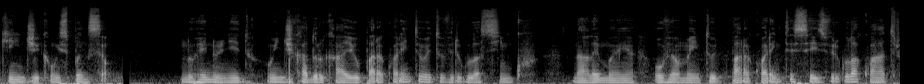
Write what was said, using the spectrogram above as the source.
que indicam expansão. No Reino Unido, o indicador caiu para 48,5 na Alemanha, houve aumento para 46,4%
